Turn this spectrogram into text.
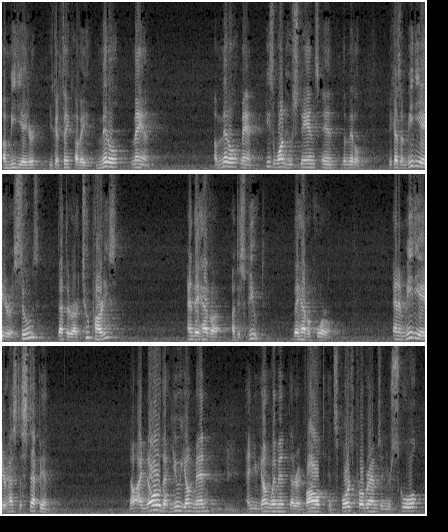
a mediator, you can think of a middle man a middle man. He's one who stands in the middle. Because a mediator assumes that there are two parties and they have a, a dispute, they have a quarrel. And a mediator has to step in. Now, I know that you young men and you young women that are involved in sports programs in your school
